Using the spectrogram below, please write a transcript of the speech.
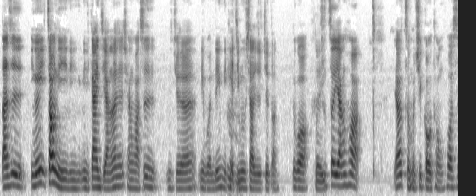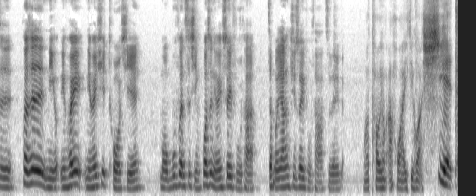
但是因为照你你你刚才讲的想法是，你觉得你稳定，你可以进入下一个阶段。如果是这样的话，要怎么去沟通，或是或者是你你会你会去妥协某部分事情，或是你会说服他，怎么样去说服他之类的。我要套用阿花一句话，shit。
